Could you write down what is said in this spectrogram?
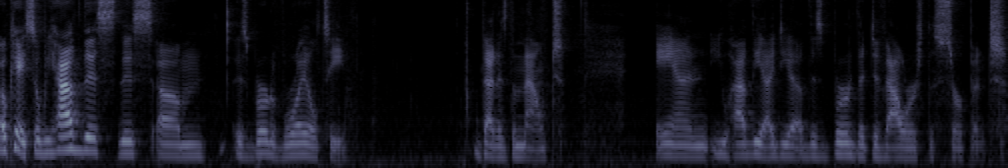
okay, so we have this this um, this bird of royalty. That is the mount, and you have the idea of this bird that devours the serpent.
